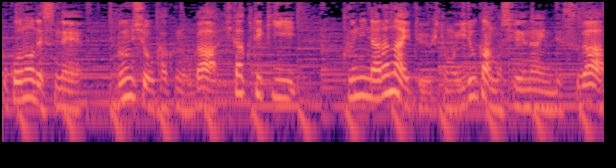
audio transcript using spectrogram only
ここのですね、文章を書くのが比較的苦にならないという人もいるかもしれないんですが、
